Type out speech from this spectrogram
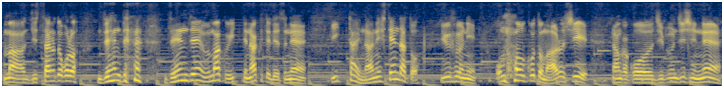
まあ実際のところ全然 全然うまくいってなくてですね一体何してんだというふうに思うこともあるしなんかこう自分自身ね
